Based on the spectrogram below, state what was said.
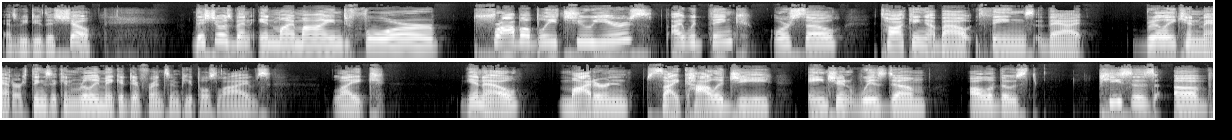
as we do this show. This show has been in my mind for probably two years, I would think, or so, talking about things that really can matter, things that can really make a difference in people's lives, like, you know, modern psychology, ancient wisdom, all of those pieces of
